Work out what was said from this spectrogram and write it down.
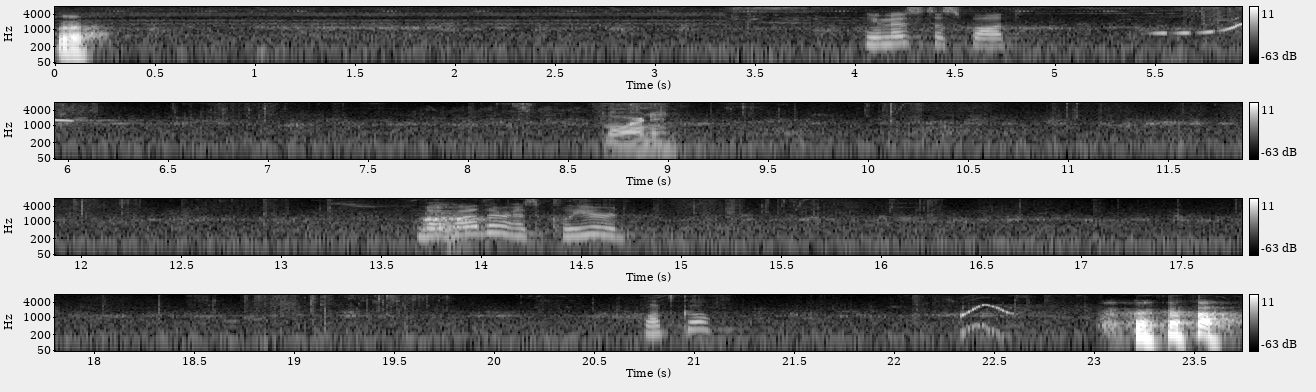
Huh. You missed a spot. Morning. The weather has cleared. Let's go.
